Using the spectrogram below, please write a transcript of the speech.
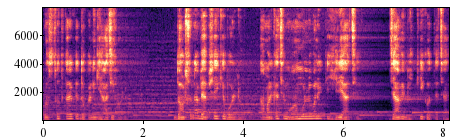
প্রস্তুতকারকের দোকানে গিয়ে হাজির হলো। দর্শনা ব্যবসায়ীকে বলল, আমার কাছে মহামূল্যবান একটি হিরে আছে যা আমি বিক্রি করতে চাই।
